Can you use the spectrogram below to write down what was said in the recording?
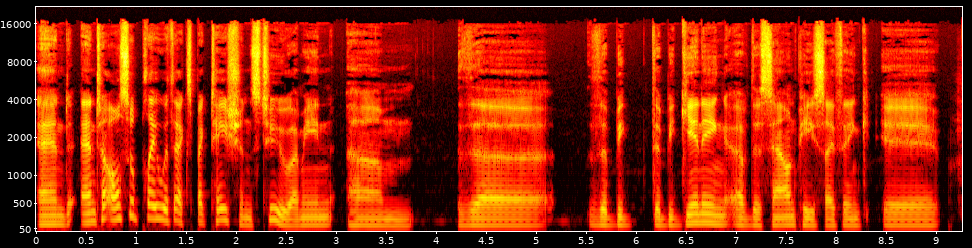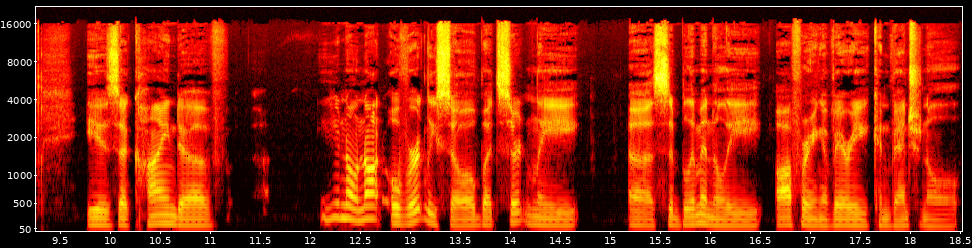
and and to also play with expectations too. I mean, um, the the be- the beginning of the sound piece, I think, is a kind of you know not overtly so, but certainly uh, subliminally offering a very conventional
